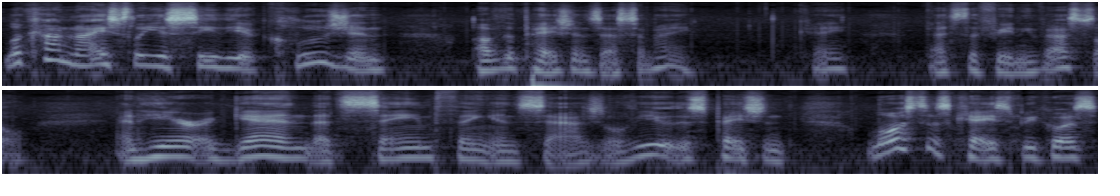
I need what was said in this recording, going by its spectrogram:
Look how nicely you see the occlusion of the patient's SMA. Okay, that's the feeding vessel. And here again, that same thing in sagittal view. This patient lost his case because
